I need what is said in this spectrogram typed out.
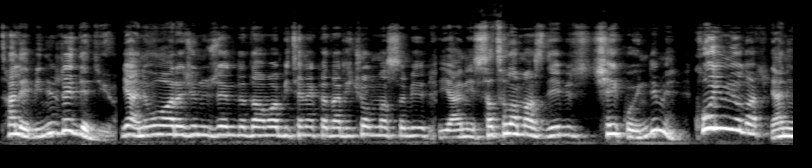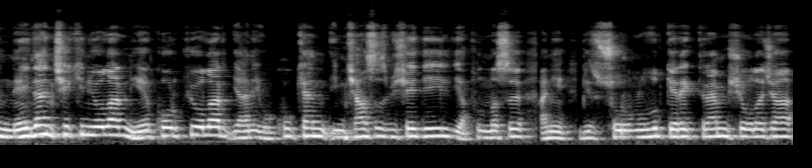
Talebini reddediyor. Yani o aracın üzerinde dava bitene kadar hiç olmazsa bir yani satılamaz diye bir şey koyun değil mi? Koymuyorlar. Yani neyden çekiniyorlar? Niye korkuyorlar? Yani hukuken imkansız bir şey değil. Yapılması hani bir sorumluluk gerektiren bir şey olacağı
